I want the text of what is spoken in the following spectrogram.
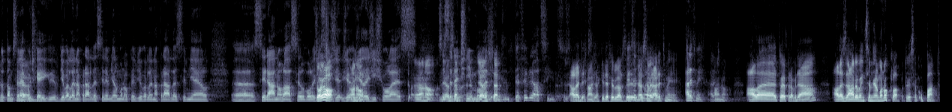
No tam si ne, počkej, v divadle na Prádle si neměl monokly, v divadle na Prádle si měl, uh, si ráno hlásil, vole, že, To jo, si, že, že, ano. že ležíš, vole, s, Ano, se měl srdečním, měl vole, jsem, de- defibrilací. Se- ale když máš taky defibrilaci, se to měl jsem. Arytmii. arytmii. Ano, ale to je pravda, ale zároveň jsem měl monokla, protože jsem upad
